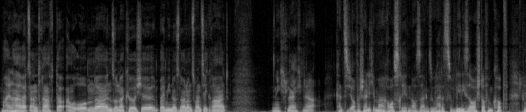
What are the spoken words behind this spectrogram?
mein Heiratsantrag da oben da in so einer Kirche bei minus 29 Grad, nicht schlecht. Ja. Kannst dich auch wahrscheinlich immer rausreden, auch sagen, du hattest zu wenig Sauerstoff im Kopf. Du,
